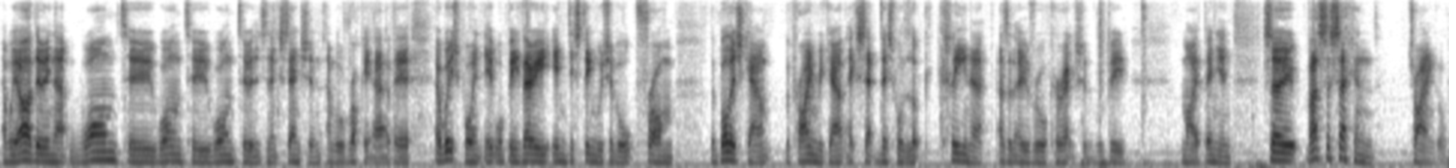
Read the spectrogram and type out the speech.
and we are doing that 1, 2, 1, 2, 1, 2, and it's an extension, and we'll rock it out of here. At which point it will be very indistinguishable from the bullish count, the primary count, except this will look cleaner as an overall correction, would be my opinion. So that's the second triangle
